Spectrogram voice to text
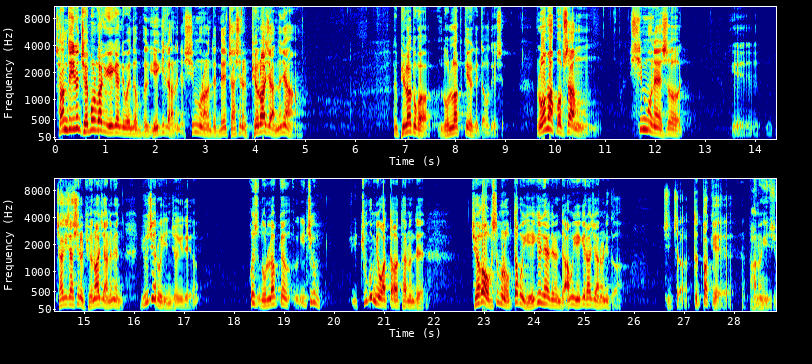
사람들이 이런 제목을 가지고 얘기하는데 왜 너 뭐 얘기를 안 하냐? 신문하는데 내 자신을 변하지 않느냐? 빌라도가 놀랍게 여겼다고 되어 있어요. 로마법상 신문에서 자기 자신을 변하지 않으면 유죄로 인정이 돼요. 그래서 놀랍게 지금 죽음이 왔다 갔다 하는데 죄가 없으면 없다고 얘기를 해야 되는데 아무 얘기를 하지 않으니까 진짜 뜻밖의 반응이죠.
